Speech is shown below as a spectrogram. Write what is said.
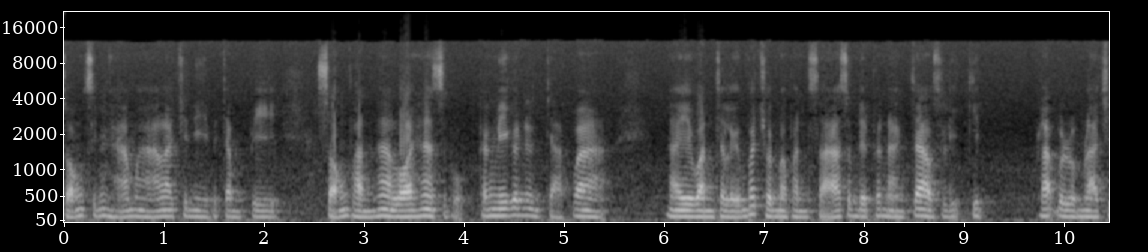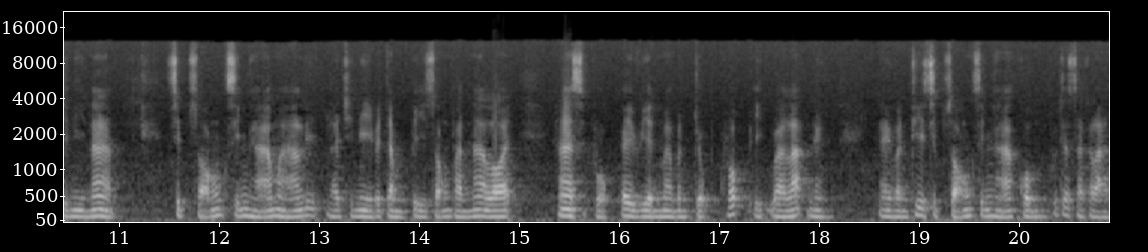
12 สิงหามหาราชินีประจำปี 2556 ทั้งนี้ก็เนื่องจากว่าในวันเฉลิมพระชนมพรรษา สมเด็จพระนางเจ้าสิริกิติ์พระบรมราชินีนาถ 12 สิงหามหาราชินีประจำปี 255 2556ได้เวียนมาบรรจบครบอีกวาระหนึ่ง ในวันที่ 12 สิงหาคม พุทธศักราช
